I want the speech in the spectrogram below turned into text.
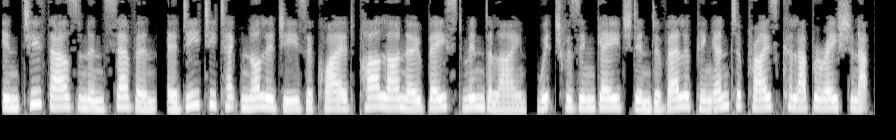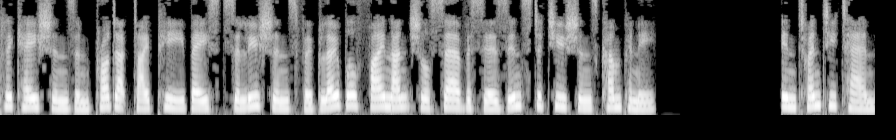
In 2007, Aditi Technologies acquired Parlano-based MindAlign, which was engaged in developing enterprise collaboration applications and product IP-based solutions for global financial services institutions company, in 2010,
